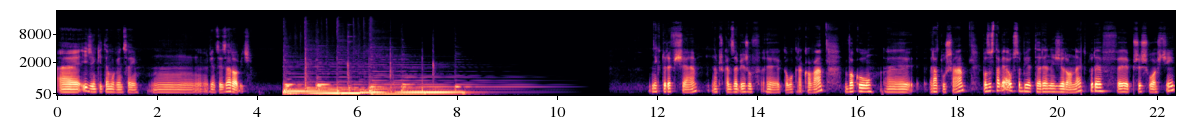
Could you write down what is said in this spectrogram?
e, i dzięki temu więcej, mm, więcej zarobić. niektóre wsie, na przykład Zabierzów e, koło Krakowa, wokół ratusza pozostawiają sobie tereny zielone, które w przyszłości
